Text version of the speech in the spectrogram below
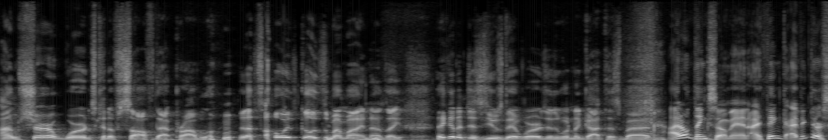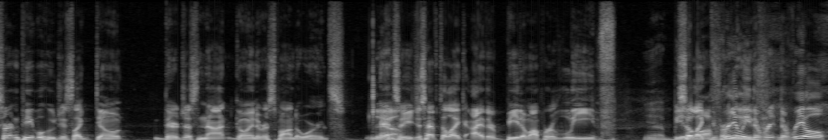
I'm sure words could have solved that problem. That's always goes to my mind. I was like, they could have just used their words and it wouldn't have got this bad. I don't think so, man. I think I think there are certain people who just like don't. They're just not going to respond to words. Yeah. And so you just have to like either beat them up or leave. Yeah, beat so 'em like off or really the re- the real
